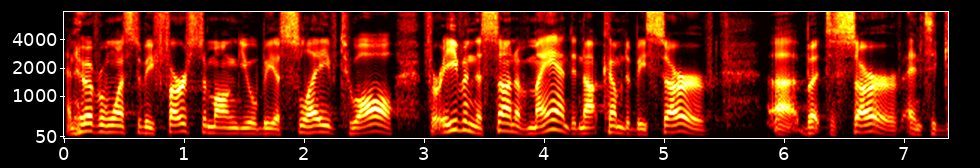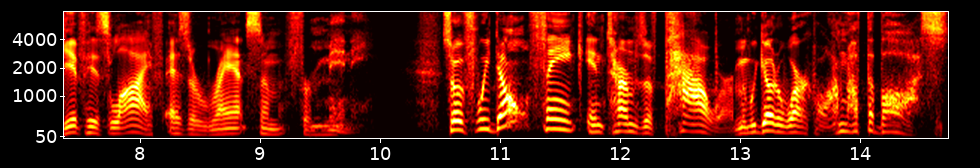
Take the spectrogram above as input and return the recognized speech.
and whoever wants to be first among you will be a slave to all. For even the Son of Man did not come to be served, uh, but to serve and to give his life as a ransom for many. So if we don't think in terms of power, I mean, we go to work, well, I'm not the boss.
